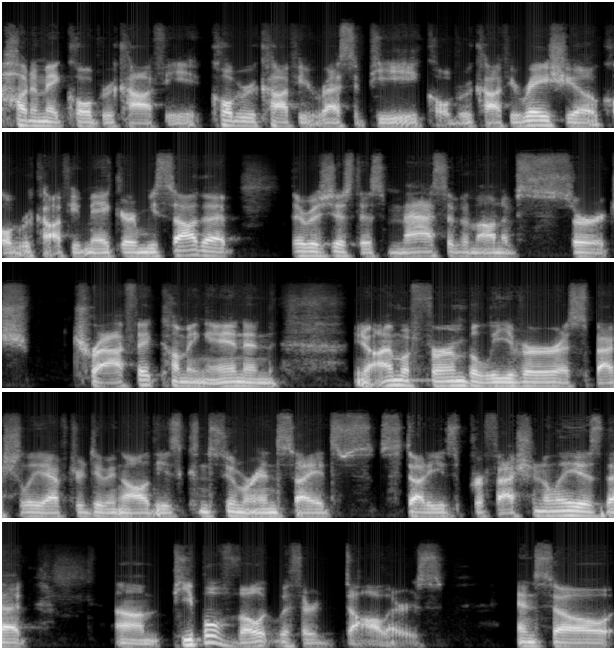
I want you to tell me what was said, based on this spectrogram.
how to make cold brew coffee, cold brew coffee recipe, cold brew coffee ratio, cold brew coffee maker. And we saw that there was just this massive amount of search traffic coming in. And, you know, I'm a firm believer, especially after doing all these consumer insights studies professionally, is that um, people vote with their dollars. And so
